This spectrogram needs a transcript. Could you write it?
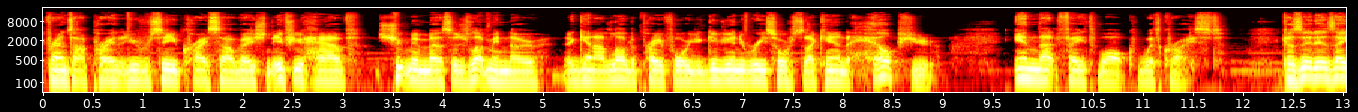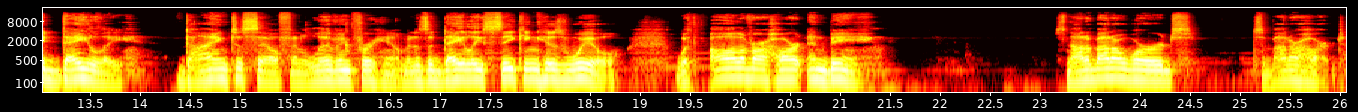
Friends, I pray that you've received Christ's salvation. If you have, shoot me a message. Let me know. Again, I'd love to pray for you, give you any resources I can to help you in that faith walk with Christ. Because it is a daily dying to self and living for Him. It is a daily seeking His will with all of our heart and being. It's not about our words, it's about our heart.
